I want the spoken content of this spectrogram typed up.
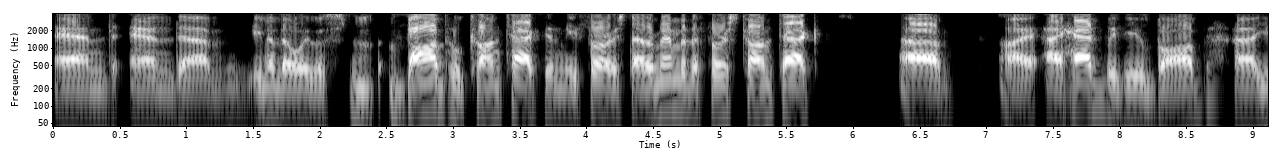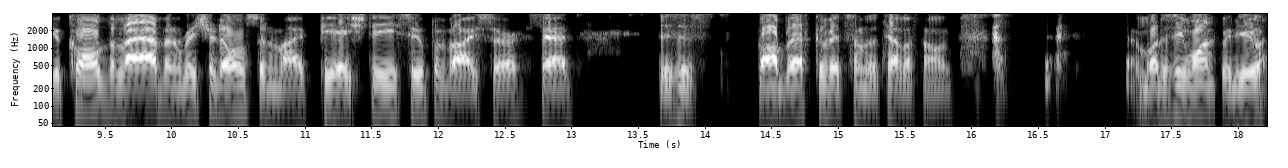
and and um, even though it was Bob who contacted me first, I remember the first contact uh, I, I had with you, Bob. Uh, you called the lab, and Richard Olsen, my PhD supervisor, said, "This is Bob Lefkowitz on the telephone. what does he want with you?"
